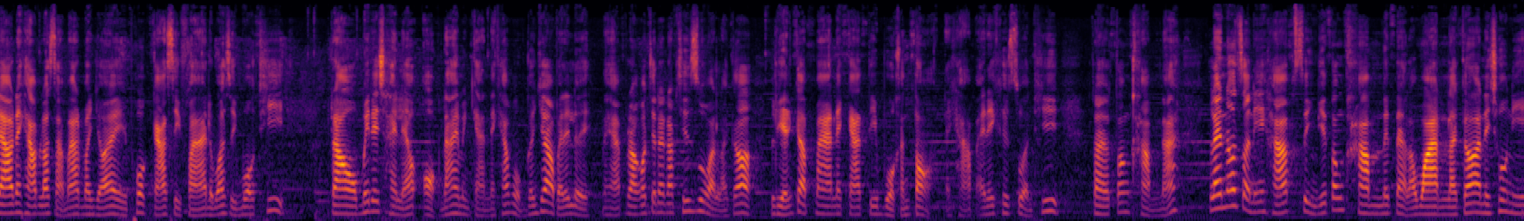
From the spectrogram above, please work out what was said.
แล้วนะครับ เราสามารถมาย่อยพวกก๊าซสีฟ้าหรือว่าสีม่วงที่ เราไม่ได้ใช้แล้วออกได้เหมือนกันนะครับผมก็ย่อไปได้เลยนะครับเราก็จะได้รับชิ้นส่วนแล้วก็เหรียญกลับมาในการตีบวกกันต่อนะครับอันนี้คือส่วนที่เราต้องทำนะ และนอกจากนี้ครับสิ่งที่ต้องทำในแต่ละวันแล้วก็ในช่วงนี้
